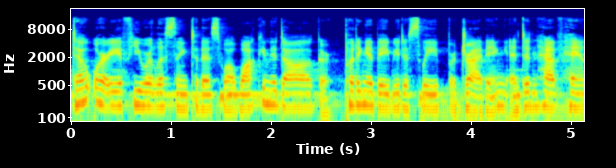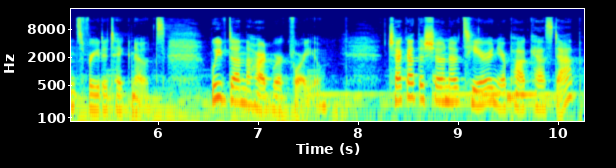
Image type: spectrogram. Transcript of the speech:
Don't worry if you were listening to this while walking the dog or putting a baby to sleep or driving and didn't have hands free to take notes. We've done the hard work for you. Check out the show notes here in your podcast app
